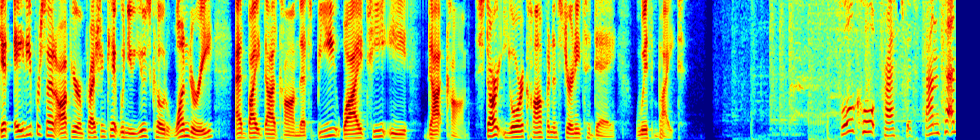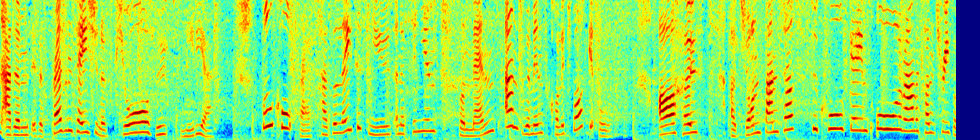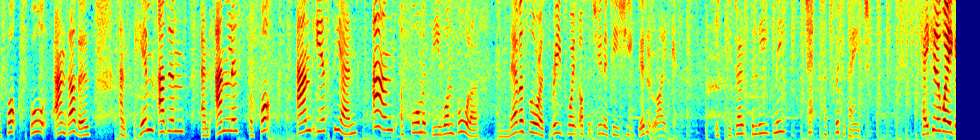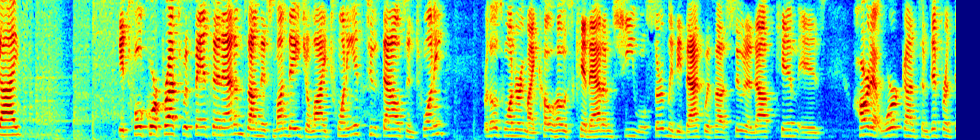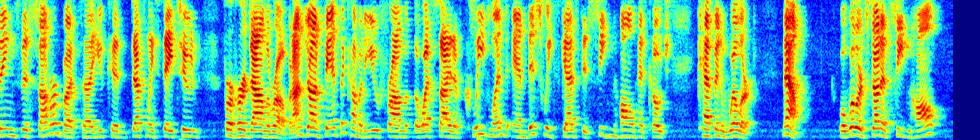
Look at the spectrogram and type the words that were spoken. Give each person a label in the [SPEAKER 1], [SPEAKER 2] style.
[SPEAKER 1] Get 80% off your impression kit when you use code WONDERY at Byte.com. That's B-Y-T-E dot com. Start your confidence journey today with Byte.
[SPEAKER 2] Full Court Press with Fanta and Adams is a presentation of Pure Hoops Media. Full Court Press has the latest news and opinions from men's and women's college basketball. Our hosts are John Fanta, who calls games all around the country for Fox Sports and others, and Kim Adams, an analyst for Fox and ESPN, and a former D1 baller who never saw a three point opportunity she didn't like. If you don't believe me, check her Twitter page. Take it away, guys.
[SPEAKER 3] It's Full Court Press with Fanta and Adams on this Monday, July 20th, 2020. For those wondering, my co host, Kim Adams, she will certainly be back with us soon enough. Kim is hard at work on some different things this summer, but uh, you could definitely stay tuned for her down the road. But I'm John Fanta coming to you from the west side of Cleveland, and this week's guest is Seton Hall head coach Kevin Willard. Now, what Willard's done at Seton Hall,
